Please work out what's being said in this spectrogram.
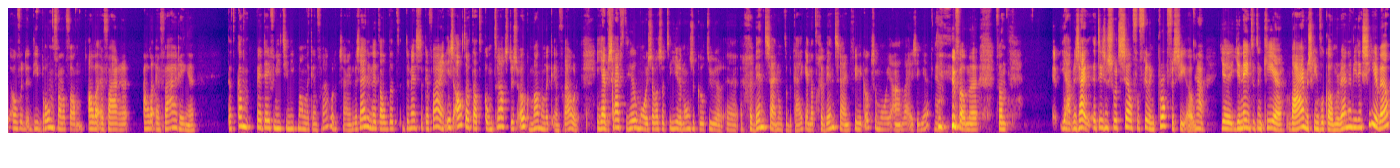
over de, die bron van, van alle, ervaren, alle ervaringen, dat kan per definitie niet mannelijk en vrouwelijk zijn. We zeiden net al dat de menselijke ervaring is altijd dat contrast, dus ook mannelijk en vrouwelijk. En jij beschrijft het heel mooi, zoals we het hier in onze cultuur eh, gewend zijn om te bekijken. En dat gewend zijn vind ik ook zo'n mooie aanwijzing. Hè? van, eh, van, eh, ja, we zijn, het is een soort self-fulfilling prophecy ook. Ja, Je, je neemt het een keer waar, misschien volkomen random. Je denkt, zie je wel?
